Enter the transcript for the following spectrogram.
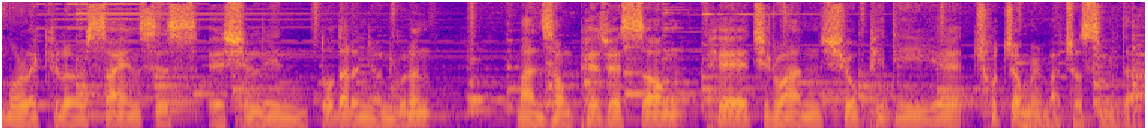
Molecular Sciences에 실린 또 다른 연구는 만성 폐쇄성 폐 질환 COPD에 초점을 맞췄습니다.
